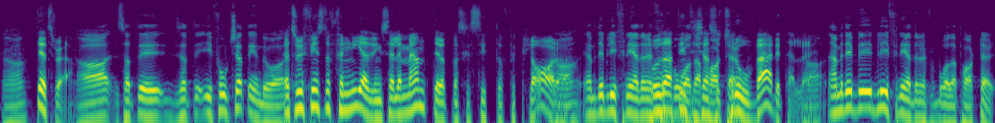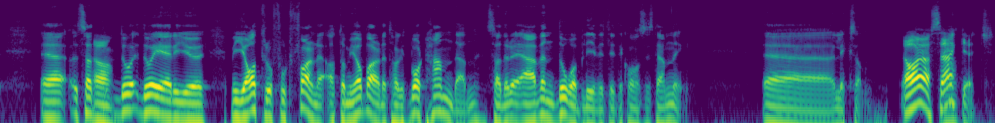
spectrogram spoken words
Ja. Det tror jag. ja, så att, det, så att i fortsättningen då Jag tror det finns något förnedringselement i att man ska sitta och förklara. Ja, ja, men det blir förnedrande och för att det båda inte känns parter så trovärdigt heller. Ja, nej men det blir, blir förnedrande för båda parter. Eh, så att Ja. då, då är det ju, men jag tror fortfarande att om jag bara hade tagit bort handen så hade det även då blivit lite konstig stämning. Eh, liksom. Ja, ja säkert.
